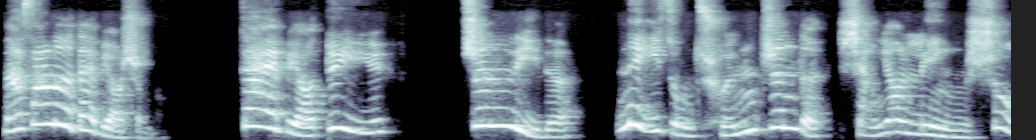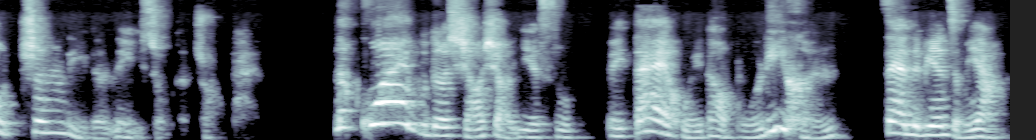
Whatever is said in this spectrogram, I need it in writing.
拿撒勒代表什么？代表对于真理的那一种纯真的想要领受真理的那一种的状态。那怪不得小小耶稣被带回到伯利恒，在那边怎么样？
